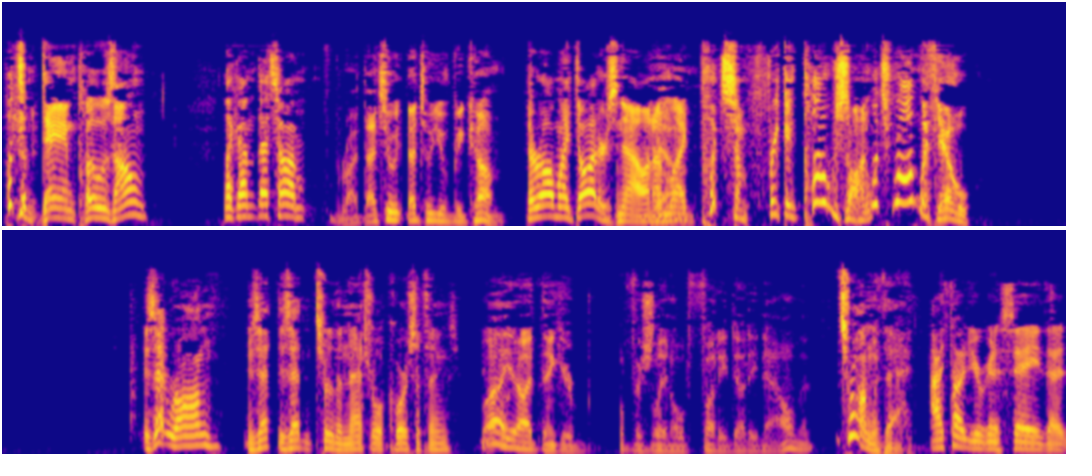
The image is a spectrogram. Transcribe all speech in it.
Put some damn clothes on. Like I'm. That's how I'm. Right. That's who. That's who you've become. They're all my daughters now, and I'm like, put some freaking clothes on. What's wrong with you? Is that wrong? Is that is that sort of the natural course of things? Well, you know, I think you're officially an old fuddy duddy now. But What's wrong with that? I thought you were going to say that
